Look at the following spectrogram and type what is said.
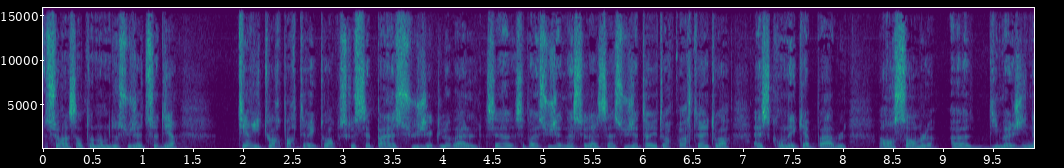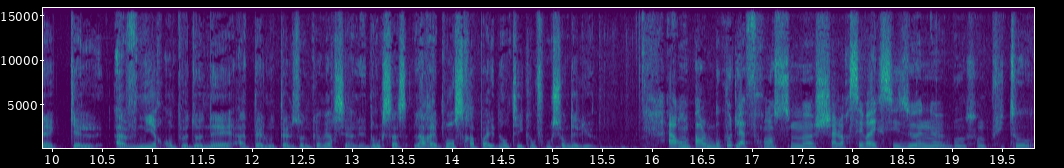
sur un certain nombre de sujets de se dire territoire par territoire, parce que c'est pas un sujet global, c'est pas un sujet national, c'est un sujet territoire par territoire. Est-ce qu'on est capable ensemble euh, d'imaginer quel avenir on peut donner à telle ou telle zone commerciale? Et donc ça, la réponse sera pas identique en fonction des lieux. Alors on parle beaucoup de la France moche. Alors c'est vrai que ces zones sont plutôt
